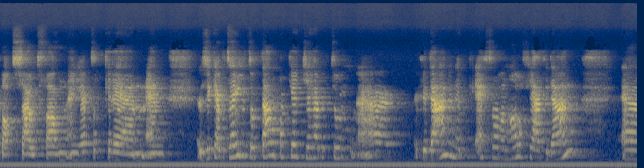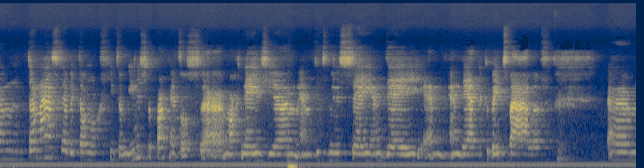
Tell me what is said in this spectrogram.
badzout van en je hebt er crème. En dus ik heb het hele totaalpakketje heb ik toen uh, gedaan en heb ik echt wel een half jaar gedaan. Um, daarnaast heb ik dan nog vitamines gepakt, net als uh, magnesium en vitamine C en D en, en dergelijke B12. Um, ehm,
